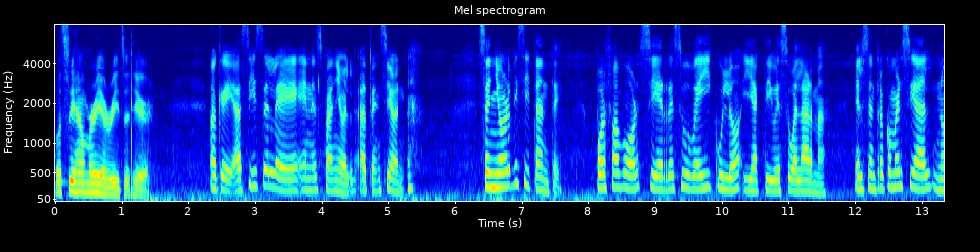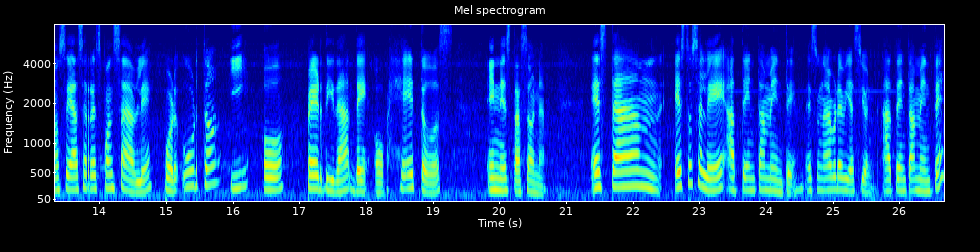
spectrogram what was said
Let's see how Maria reads it here. Ok, así se lee en español. Atención. Señor visitante, por favor cierre su vehículo y active su alarma. El centro comercial no se hace responsable por hurto y o pérdida de objetos en esta zona. Esta, mm, esto se lee atentamente, es una abreviación. Atentamente,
